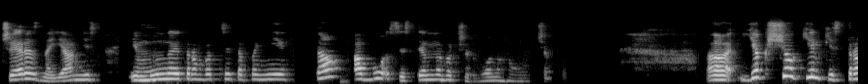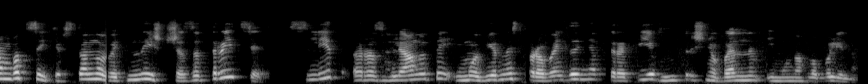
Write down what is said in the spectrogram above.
через наявність імунної тромбоцитопенії та або системного червоного очаку. Якщо кількість тромбоцитів становить нижче за 30, слід розглянути ймовірність проведення терапії внутрішньовенним імуноглобуліном.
